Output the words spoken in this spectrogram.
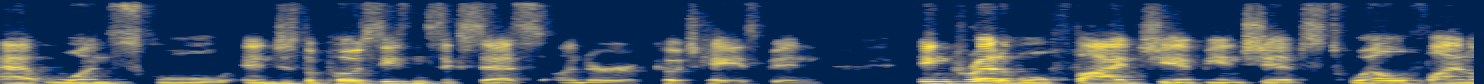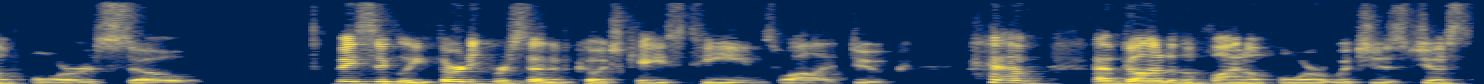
at one school, and just the postseason success under Coach K has been incredible. Five championships, 12 Final Fours. So basically, 30% of Coach K's teams while at Duke have have gone to the Final Four, which is just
